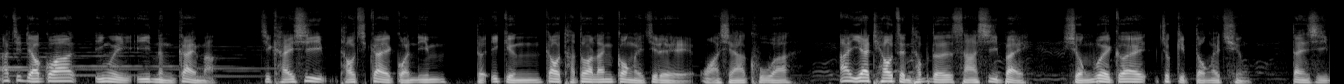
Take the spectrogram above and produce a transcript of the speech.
啊，即条歌因为伊两届嘛，一开始头一届的观音，就已经到头拄咱讲的即个换声区啊，啊，伊爱挑战差不多三四摆，上尾搁爱足激动的唱，但是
